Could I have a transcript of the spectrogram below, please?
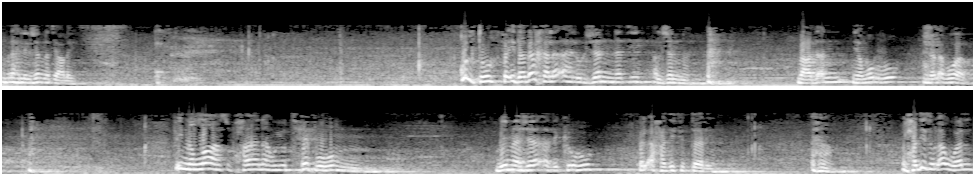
من أهل الجنة عليه. قلت فإذا دخل أهل الجنة الجنة بعد أن يمروا من الأبواب. فإن الله سبحانه يتحفهم بما جاء ذكره في الأحاديث التالية. الحديث الأول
